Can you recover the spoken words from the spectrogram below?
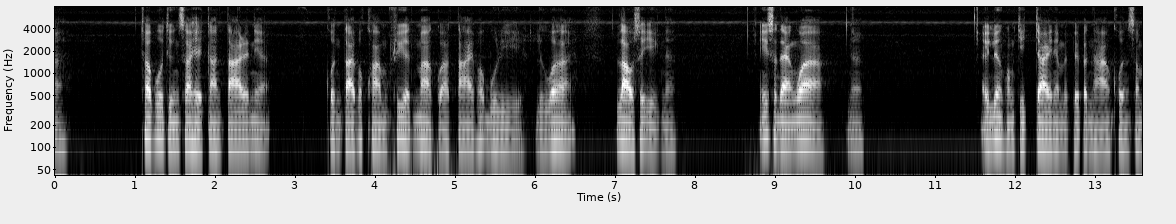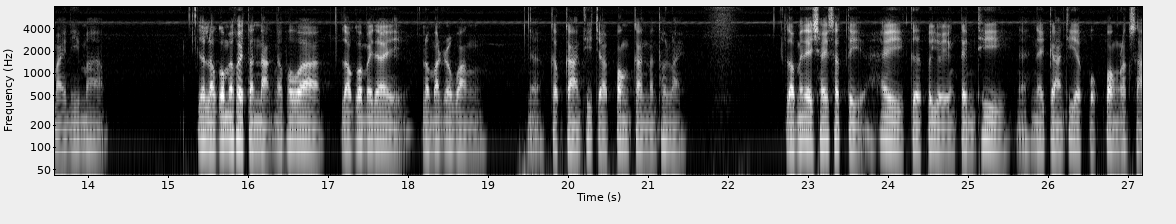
นะถ้าพูดถึงสาเหตุการตายแล้วเนี่ยคนตายเพราะความเครียดมากกว่าตายเพราะบุหรี่หรือว่าเหล้าซะอีกนะนี่แสดงว่านะไอ้เรื่องของจิตใจเนี่ยมันเป็นปัญหาของคนสมัยนี้มาก แล้วเราก็ไม่ค่อยตระหนักนะเพราะว่า เราก็ไม่ได้ระมัดระวังนะกับการที่จะป้องกันมันเท่าไหร่ เราไม่ได้ใช้สติให้เกิดประโยชน์อย่างเต็มที่นะในการที่จะปกป้องรักษา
